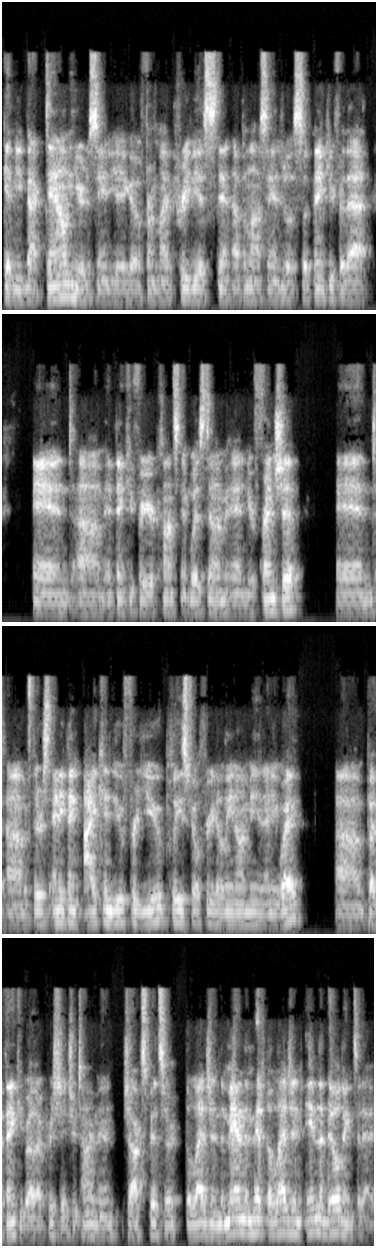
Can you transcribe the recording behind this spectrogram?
get me back down here to San Diego from my previous stint up in Los Angeles. So thank you for that, and um, and thank you for your constant wisdom and your friendship. And um, if there's anything I can do for you, please feel free to lean on me in any way. Uh, but thank you, brother. I appreciate your time, man. Jacques Spitzer, the legend, the man, the myth, the legend in the building today.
